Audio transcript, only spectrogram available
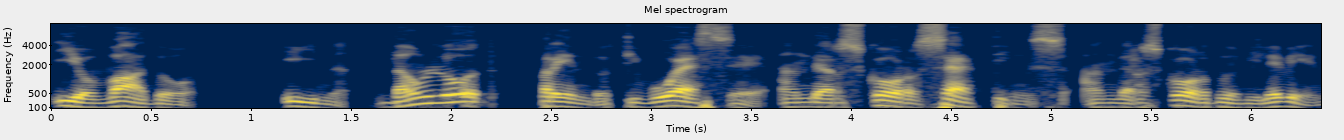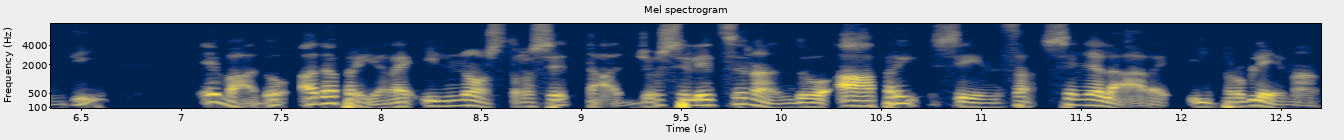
io vado in download, prendo tvs underscore settings underscore 2020 e vado ad aprire il nostro settaggio selezionando apri senza segnalare il problema,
